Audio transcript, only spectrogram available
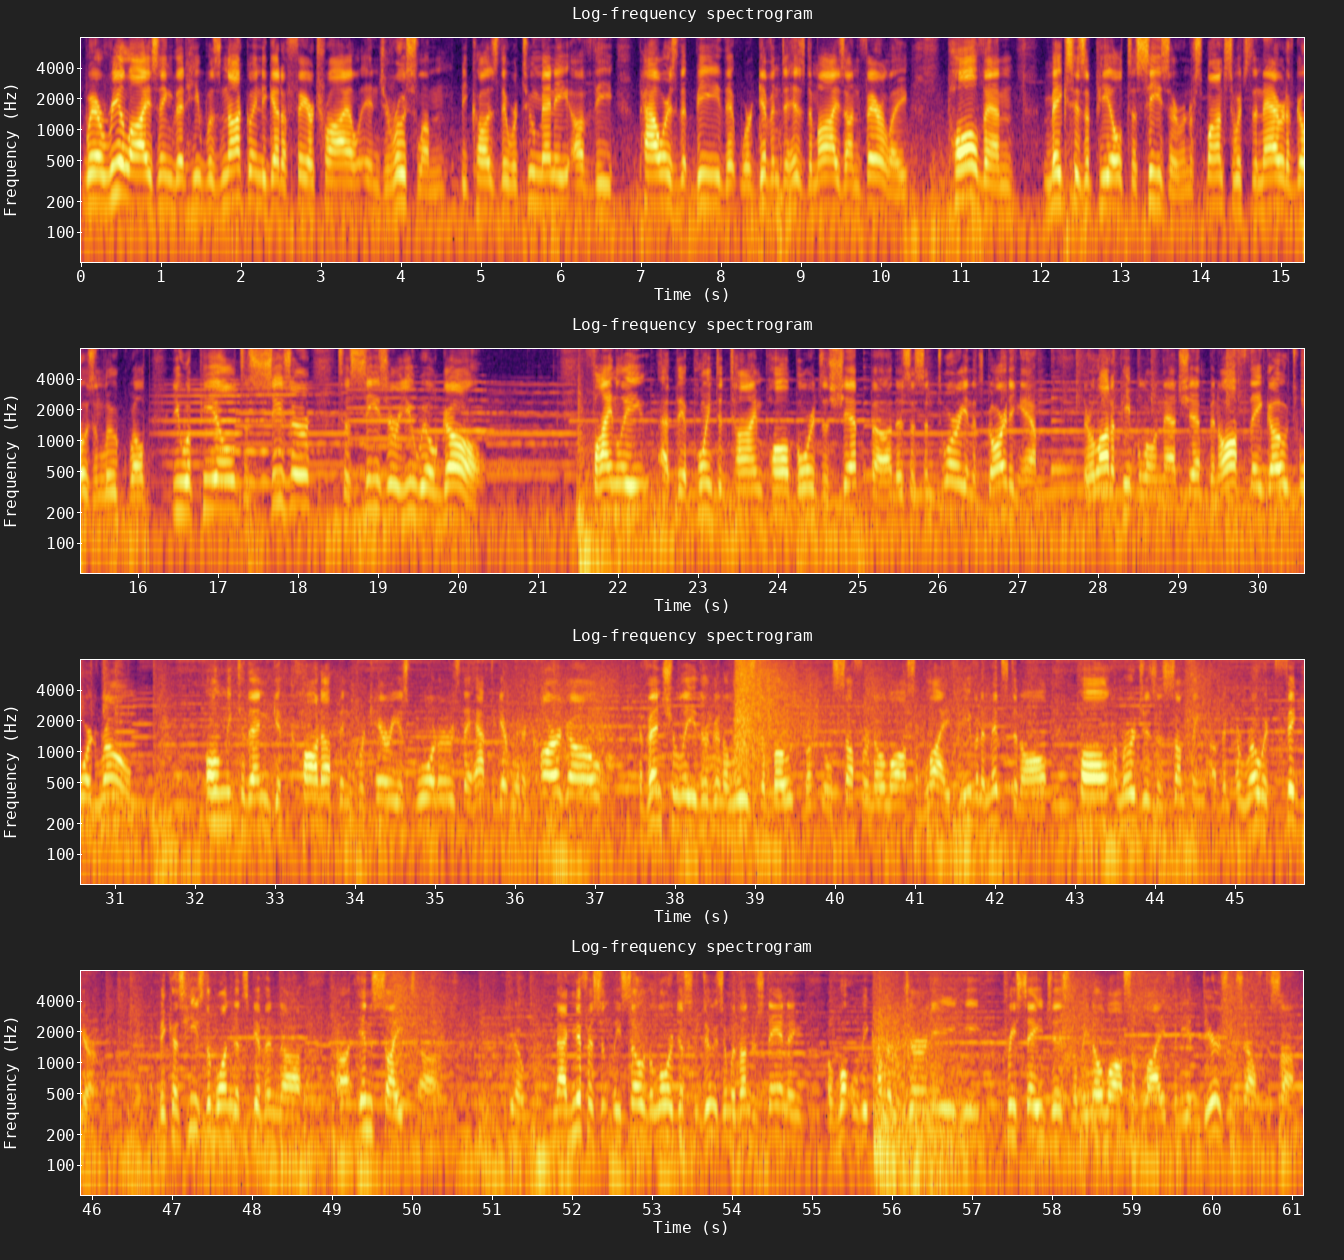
where realizing that he was not going to get a fair trial in Jerusalem because there were too many of the powers that be that were given to his demise unfairly, Paul then makes his appeal to Caesar, in response to which the narrative goes in Luke, well, you appeal to Caesar, to Caesar you will go. Finally, at the appointed time, Paul boards a ship. Uh, there's a centurion that's guarding him. There are a lot of people on that ship, and off they go toward Rome, only to then get caught up in precarious waters. They have to get rid of cargo. Eventually, they're going to lose the boat, but they'll suffer no loss of life. And even amidst it all, Paul emerges as something of an heroic figure because he's the one that's given uh, uh, insight, uh, you know, magnificently so. The Lord just endues him with understanding of what will become of the journey. He presages there'll be no loss of life, and he endears himself to some.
